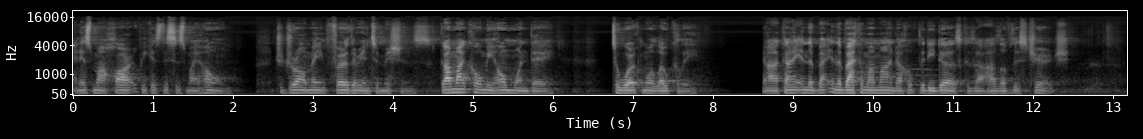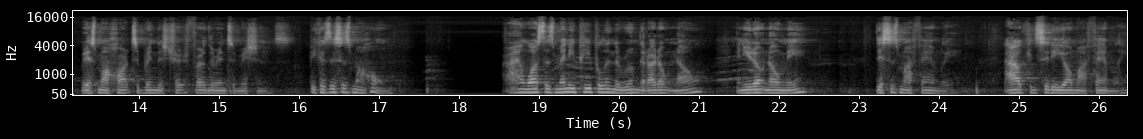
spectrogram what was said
And it's my heart because this is my home to draw Maine further into missions. God might call me home one day to work more locally. You know, I kind of in the back in the back of my mind, I hope that He does because I, I love this church. But it's my heart to bring this church further into missions because this is my home. And whilst there's many people in the room that I don't know, and you don't know me, this is my family. I'll consider you all my family.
